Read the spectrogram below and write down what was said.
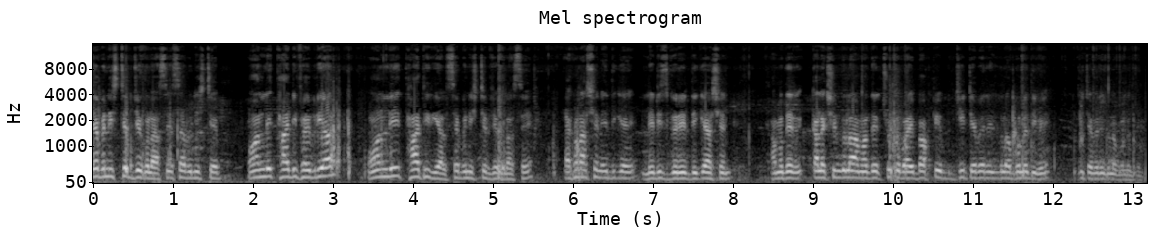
সেভেন স্টেপ যেগুলো আছে seven step only thirty five রিয়াল অনলি থার্টি রিয়াল সেভেন স্টেপ যেগুলো আছে। এখন আসেন এদিকে লেডিস গড়ির দিকে আসেন। আমাদের কালেকশনগুলো আমাদের ছোট ভাই বাপ্পি জি টেবের এগুলো বলে দিবে। জি টেবের এগুলো বলে দিবে।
